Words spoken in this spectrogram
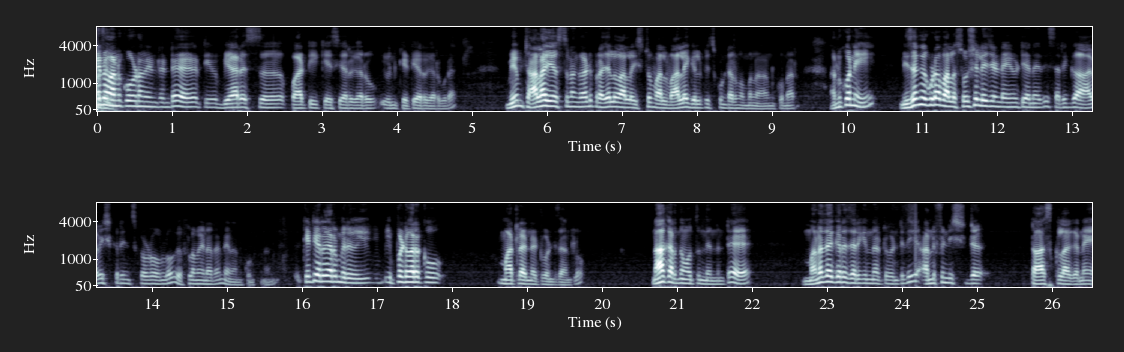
నేను-. అనుకోవడం ఏంటంటే బీఆర్ఎస్ పార్టీ కేసీఆర్ గారు ఈవెన్ కేటీఆర్ గారు కూడా మేము చాలా చేస్తున్నాం కాబట్టి ప్రజలు వాళ్ళ ఇష్టం వాళ్ళు వాళ్ళే గెలిపించుకుంటారు మమ్మల్ని అనుకున్నారు అనుకొని నిజంగా కూడా వాళ్ళ సోషల్ ఏజెండా ఏమిటి అనేది సరిగ్గా ఆవిష్కరించుకోవడంలో విఫలమైనారని నేను అనుకుంటున్నాను కేటీఆర్ గారు మీరు ఇప్పటి వరకు మాట్లాడినటువంటి దాంట్లో నాకు అర్థమవుతుంది ఏంటంటే మన దగ్గర జరిగినటువంటిది అన్ఫినిష్డ్ టాస్క్ లాగానే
